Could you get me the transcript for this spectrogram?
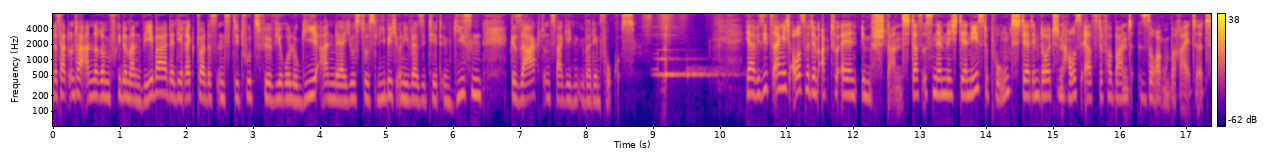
Das hat unter anderem Friedemann Weber, der Direktor des Instituts für Virologie an der Justus-Liebig-Universität in Gießen, gesagt, und zwar gegenüber dem Fokus. Ja, wie sieht es eigentlich aus mit dem aktuellen Impfstand? Das ist nämlich der nächste Punkt, der dem Deutschen Hausärzteverband Sorgen bereitet.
